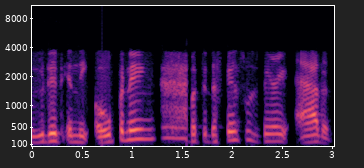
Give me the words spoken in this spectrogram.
included in the opening, but the defense was very adamant.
